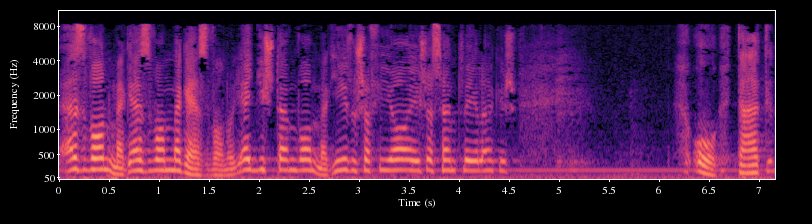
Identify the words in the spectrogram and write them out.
ez van, meg ez van, meg ez van, hogy egy Isten van, meg Jézus a fia, és a Szentlélek, és... Ó, tehát...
